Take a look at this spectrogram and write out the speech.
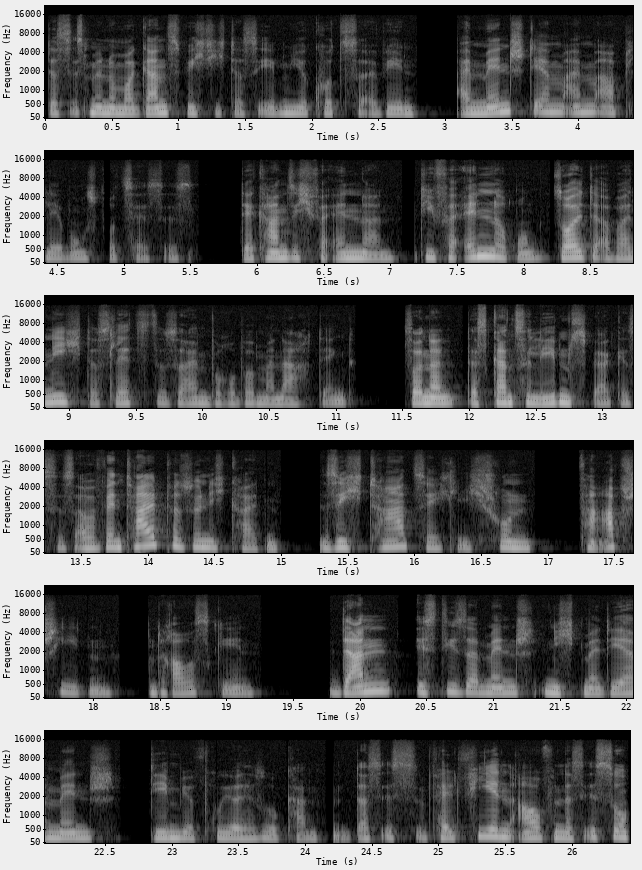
das ist mir nochmal ganz wichtig, das eben hier kurz zu erwähnen. Ein Mensch, der in einem Ablebungsprozess ist, der kann sich verändern. Die Veränderung sollte aber nicht das Letzte sein, worüber man nachdenkt, sondern das ganze Lebenswerk ist es. Aber wenn Teilpersönlichkeiten sich tatsächlich schon verabschieden und rausgehen, dann ist dieser Mensch nicht mehr der Mensch, den wir früher so kannten. Das ist, fällt vielen auf und das ist so.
